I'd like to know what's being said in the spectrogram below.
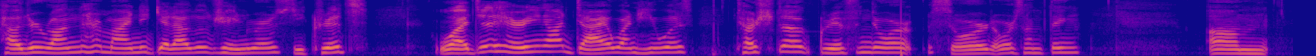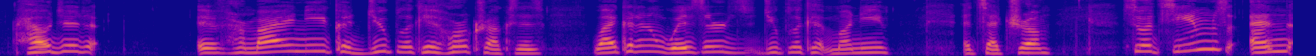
How did Ron and Hermione get out of the Chamber of Secrets? Why did Harry not die when he was touched the Gryffindor sword or something? Um, how did if Hermione could duplicate Horcruxes, why couldn't wizards duplicate money, etc.? So it seems, and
